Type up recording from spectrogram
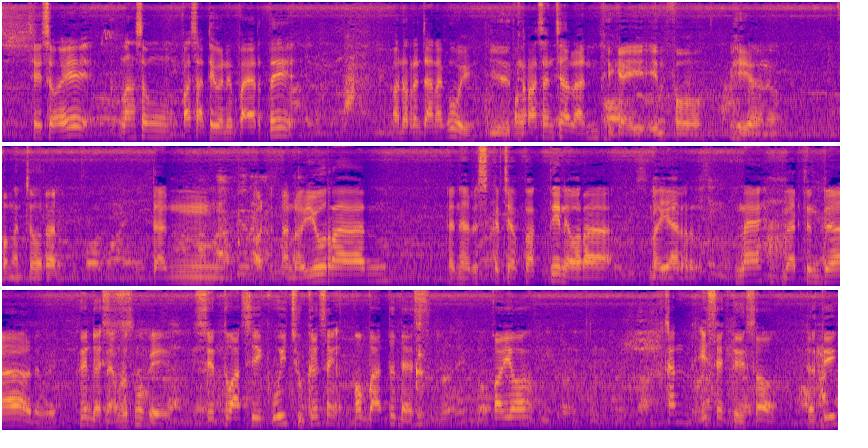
sesuai langsung pas saat dewan Pak RT ada rencana kuwi? Iya, pengerasan jalan. dikai info. Iya. anu, pengecoran dan ano yuran dan harus kerja bakti nih ora bayar neh bayar denda udah kuwi. Des, Nek menurutmu piye? situasi kuwi juga sih membantu des kaya kan isih desa jadi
